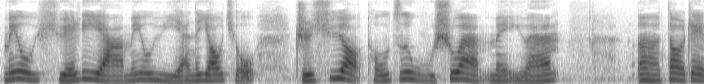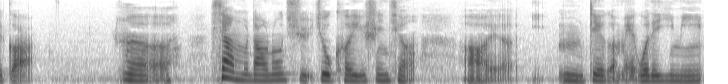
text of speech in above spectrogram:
没有学历啊，没有语言的要求，只需要投资五十万美元，嗯，到这个，呃，项目当中去就可以申请，啊，嗯，这个美国的移民。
